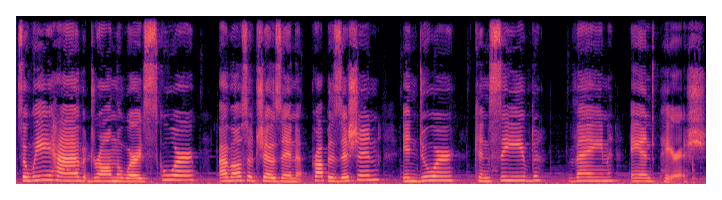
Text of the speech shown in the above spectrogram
So we have drawn the word score. I've also chosen proposition, endure, conceived, vain, and perish.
